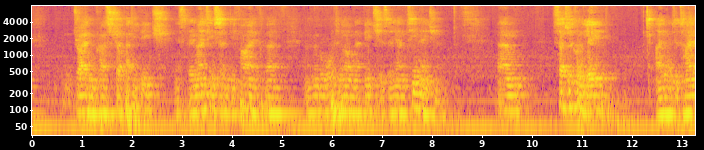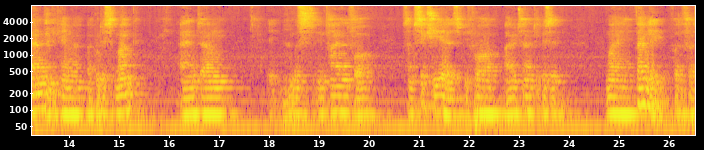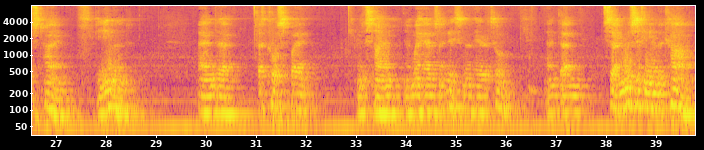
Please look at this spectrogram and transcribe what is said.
driving across Chowpatty Beach yesterday, 1975. Um, I remember walking along that beach as a young teenager. Um, subsequently, I went to Thailand and became a, a Buddhist monk, and um, was in Thailand for some six years before I returned to visit my family for the first time in England. And uh, of course, by this time, you know, my hair was like this, no hair at all. And um, so I remember sitting in the car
